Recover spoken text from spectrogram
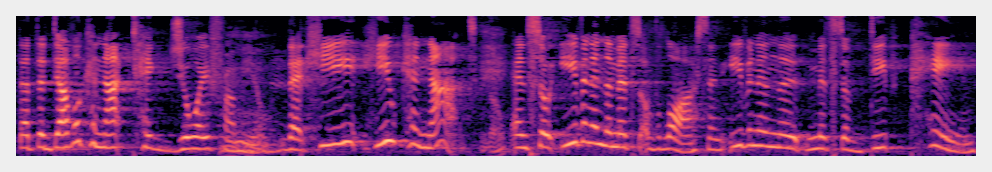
that the devil cannot take joy from mm-hmm. you, that he, he cannot. No. And so even in the midst of loss and even in the midst of deep pain,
